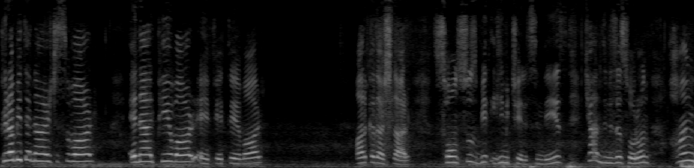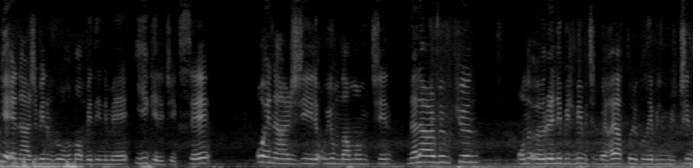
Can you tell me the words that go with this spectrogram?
Piramit enerjisi var. NLP var, EFT var. Arkadaşlar sonsuz bir ilim içerisindeyiz. Kendinize sorun hangi enerji benim ruhuma, bedenime iyi gelecekse o enerjiyle uyumlanmam için neler mümkün? Onu öğrenebilmem için ve hayatta uygulayabilmem için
